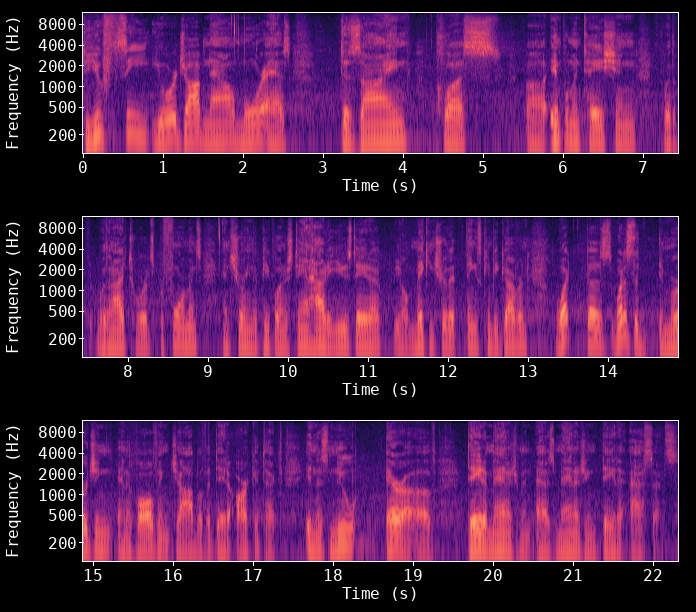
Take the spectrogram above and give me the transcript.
Do you see your job now more as design plus uh, implementation with, with an eye towards performance, ensuring that people understand how to use data, you know, making sure that things can be governed. What does, what is the emerging and evolving job of a data architect in this new era of data management as managing data assets?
